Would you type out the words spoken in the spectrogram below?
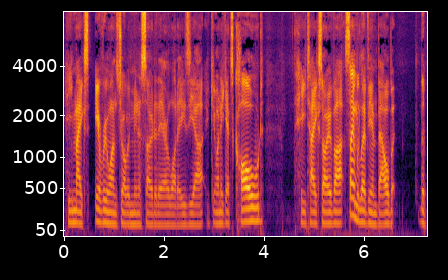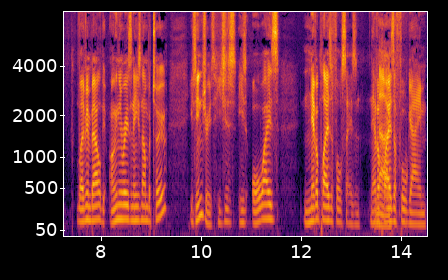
He makes everyone's job in Minnesota there a lot easier. When it gets cold, he takes over. Same with Le'Veon Bell, but Le'Veon Bell, the only reason he's number two is injuries. He just he's always never plays a full season, never No. plays a full game.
